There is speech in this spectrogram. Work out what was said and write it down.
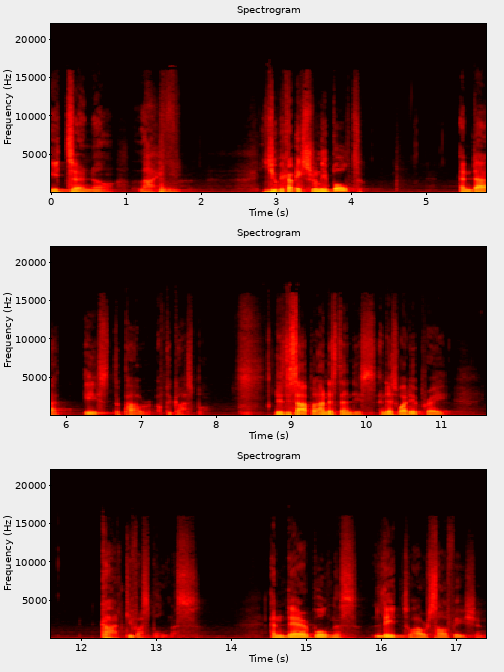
eternal life? You become extremely bold. And that is the power of the gospel. The disciples understand this, and that's why they pray God, give us boldness and their boldness lead to our salvation.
